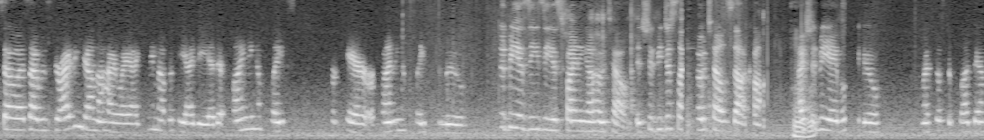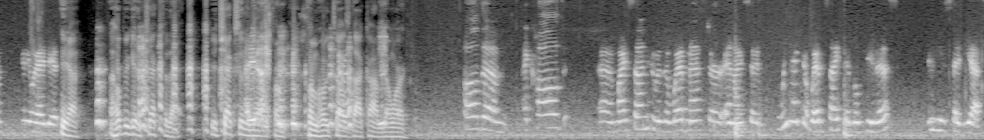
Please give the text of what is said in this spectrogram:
So as I was driving down the highway, I came up with the idea that finding a place for care or finding a place to move should be as easy as finding a hotel. It should be just like hotels.com. I mm-hmm. should be able to. Am I supposed to plug them? Anyway, I did. Yeah. I hope you get a check for that. Your check's in the mail from, from hotels.com. Don't worry. Called um, I called uh, my son who is a webmaster and I said, Can we make a website that will do this? And he said yes.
